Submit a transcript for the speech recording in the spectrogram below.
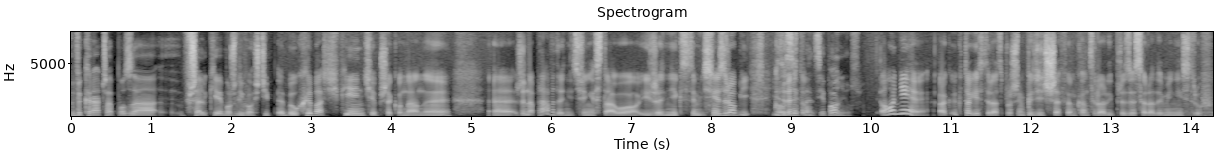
wykracza poza wszelkie możliwości. Był chyba święcie przekonany, e, że naprawdę nic się nie stało i że nikt z tym nic nie zrobi. I zresztą, Konsekwencje poniósł. O nie, a kto jest teraz, proszę mi powiedzieć, szefem Kancelarii Prezesa Rady Ministrów?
